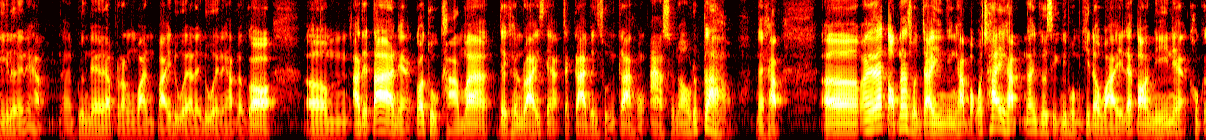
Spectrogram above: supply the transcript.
นี้เลยนะครับนะเพิ่งได้รับรางวัลไปด้วยอะไรด้วยนะครับ แล้วก็อาร์เตต้าเนี่ยก็ถูกถามว่าเด c คนไรส์เนี่ยจะกลายเป็นศูนย์กลางของอาร์เซนอลหรือเปล่านะครับอาร์เตต้าตอบน่าสนใจจริงๆครับ บอกว่าใช่ครับ นั่นคือสิ่งที่ผมคิดเอาไว้ และตอนนี้เนี่ยเขาก็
